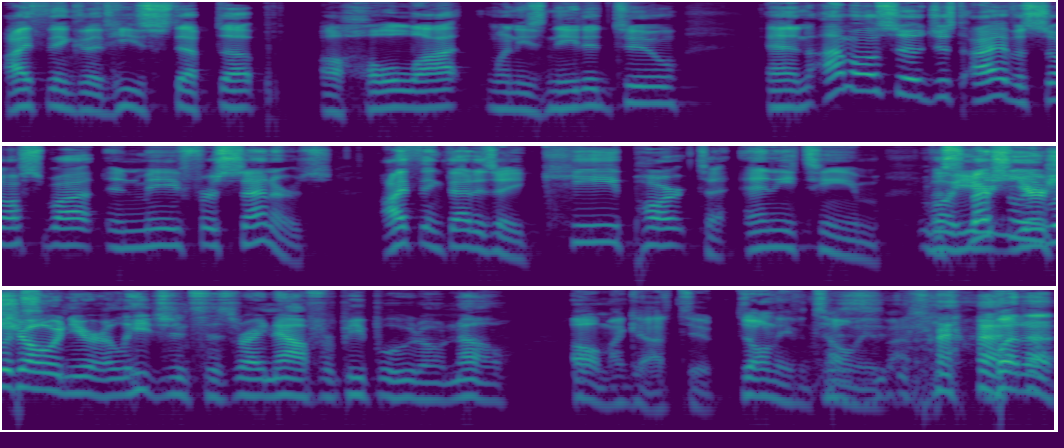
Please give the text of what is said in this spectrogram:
I think that he's stepped up a whole lot when he's needed to. And I'm also just, I have a soft spot in me for centers. I think that is a key part to any team. Well, you're, especially you're with, showing your allegiances right now for people who don't know. Oh my God, dude. Don't even tell me about it. But uh,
